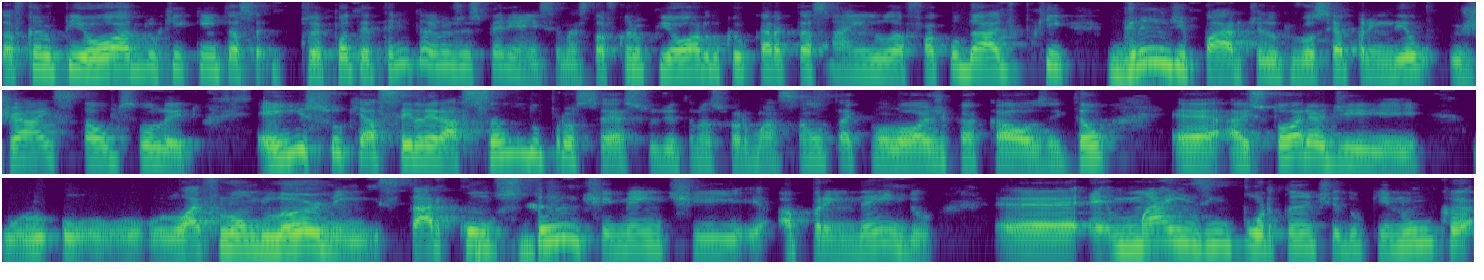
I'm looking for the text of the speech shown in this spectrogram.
está ficando pior do que quem está. Você pode ter 30 anos de experiência, mas está ficando pior do que o cara que está saindo da faculdade, porque grande parte do que você aprendeu já está obsoleto. É isso que a aceleração do processo de transformação tecnológica causa. Então, é, a história de o, o, o lifelong learning, estar constantemente aprendendo, é, é, mais importante do que nunca,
